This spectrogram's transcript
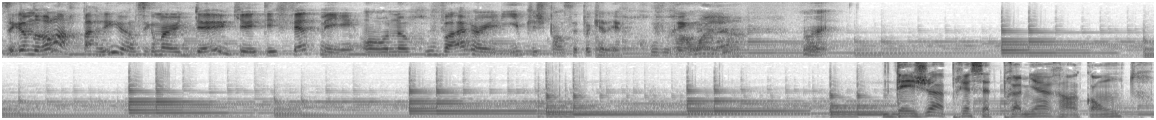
C'est comme drôle d'en reparler, hein. c'est comme un deuil qui a été fait, mais on a rouvert un livre que je pensais pas qu'elle allait rouvrir. Ah ouais, hein? Ouais. Déjà après cette première rencontre,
